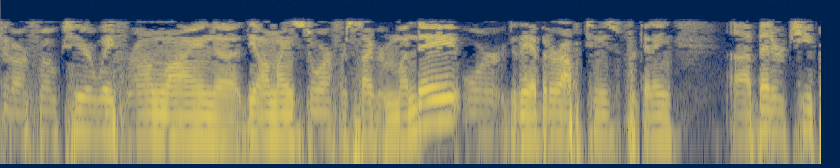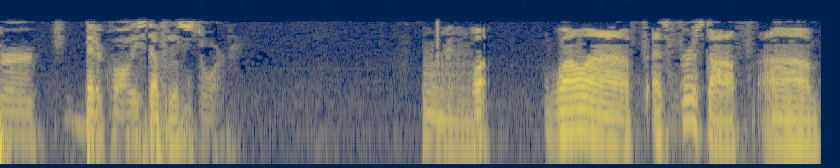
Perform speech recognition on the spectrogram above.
should our folks here wait for online uh, the online store for Cyber Monday, or do they have better opportunities for getting uh, better, cheaper, better quality stuff in the store? Hmm. Well, well, uh, as first off, um,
